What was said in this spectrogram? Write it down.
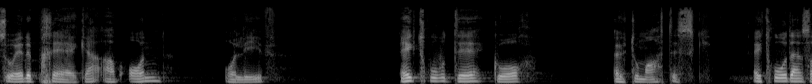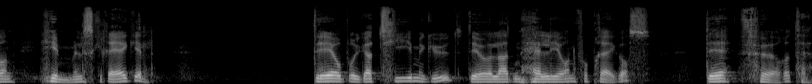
så er det prega av ånd og liv. Jeg tror det går automatisk. Jeg tror det er en sånn himmelsk regel. Det å bruke tid med Gud, det å la Den hellige ånd få prege oss, det fører til.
